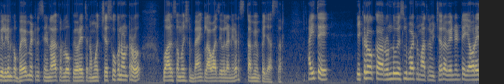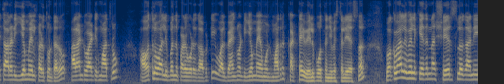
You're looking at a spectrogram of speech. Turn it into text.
వీళ్ళు కనుక బయోమెట్రిక్స్ లోపు ఎవరైతే నమోదు చేసుకోకుండా ఉంటారో వారికి సంబంధించిన బ్యాంక్ లావాదేవీలన్నీ కూడా స్తంభింపజేస్తారు. అయితే ఇక్కడ ఒక రెండు వెసులుబాట్లు మాత్రం ఇచ్చారు. అవేంటంటే ఎవరైతే ఆల్రెడీ ఈఎంఐలు కడుతుంటారో అలాంటి వాటికి మాత్రం అవతల వాళ్ళు ఇబ్బంది పడకూడదు కాబట్టి వాళ్ళ బ్యాంక్ నుండి ఈఎంఐ అమౌంట్ మాత్రం కట్ అయి వెళ్ళిపోతుందని చెప్పేసి తెలియజేస్తున్నారు. ఒకవేళ వీళ్ళకి ఏదైనా షేర్స్లో కానీ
